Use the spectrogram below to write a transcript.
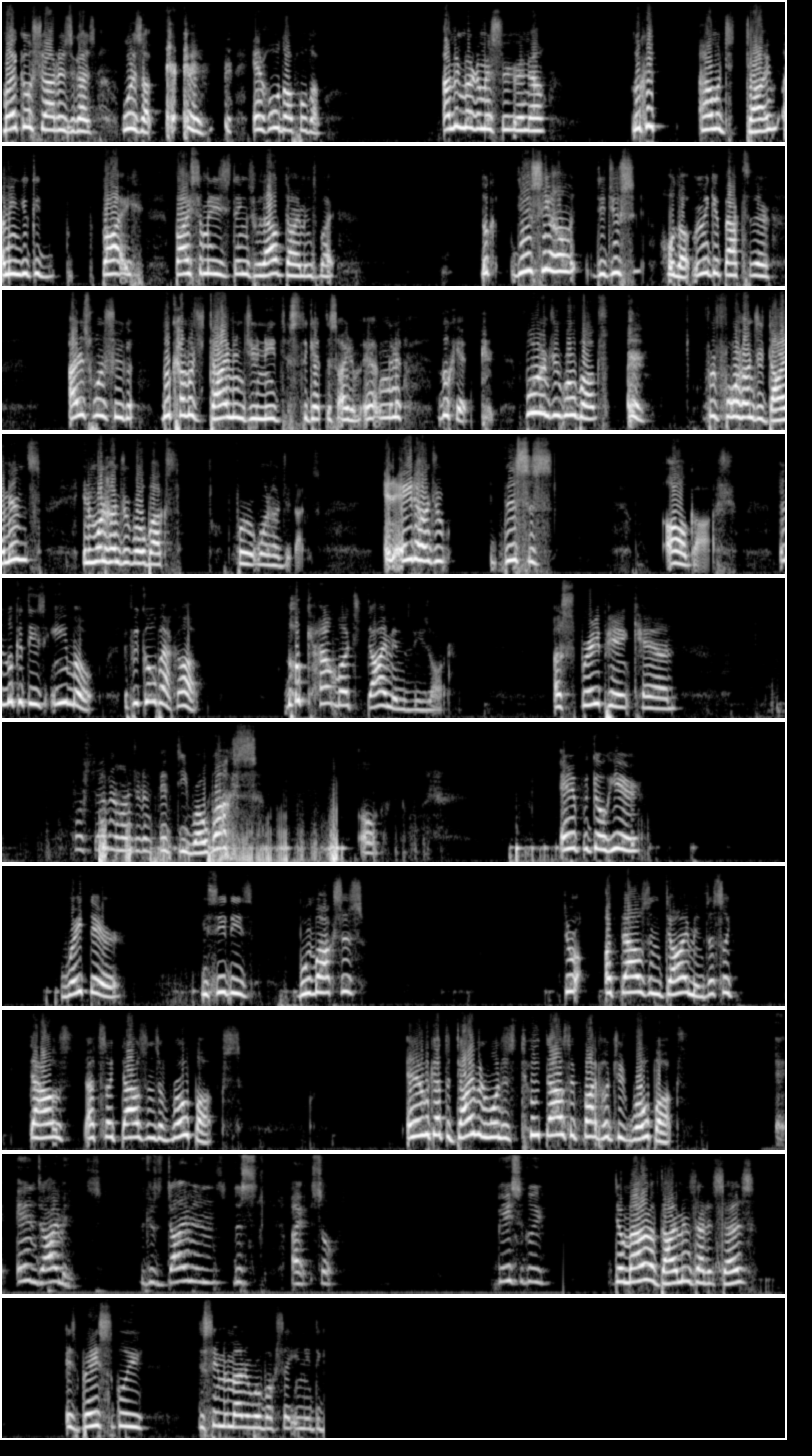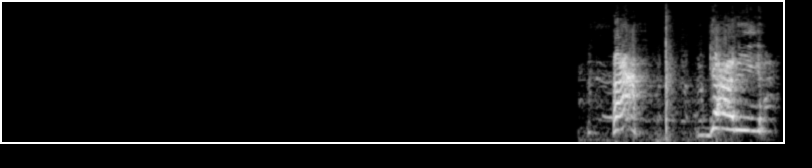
Michael Shatters, guys. What is up? and hold up, hold up. I'm in murder mystery right now. Look at how much dime. I mean, you could buy buy some of these things without diamonds, but look. Do you see how? Did you see? Hold up. Let me get back to there. I just want to show you. guys- Look how much diamonds you need just to get this item. I'm gonna look at 400 robux for 400 diamonds, and 100 robux for 100 diamonds, and 800. This is. Oh gosh. And look at these emote. If we go back up, look how much diamonds these are. A spray paint can for 750 Robux. Oh my god. And if we go here, right there, you see these boom boxes? They're a thousand diamonds. That's like thousands. That's like thousands of Robux. And then we got the diamond one is 2,500 Robux. A- And diamonds. Because diamonds, this, I, so, basically, the amount of diamonds that it says is basically the same amount of Robux that you need to get. Got!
